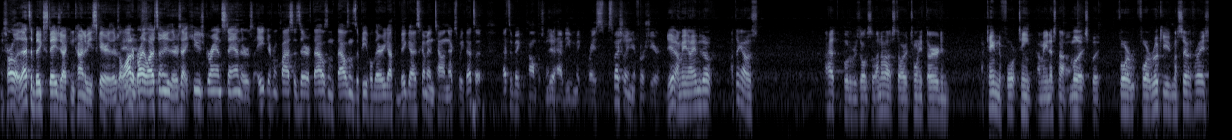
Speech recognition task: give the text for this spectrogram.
In Charlotte, that's a big stage I can kind of be scared. There's a It lot of bright lights on you. There's that huge grandstand. There's eight different classes there, thousands, thousands of people there. You got the big guys coming in town next week. That's a that's a big accomplishment to have to even make the race, especially in your first year. Yeah, I mean, I ended up. I think I was. I had to pull the results, so I know I started twenty third, and I came to fourteenth. I mean, that's not much, but for for a rookie, my seventh race,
